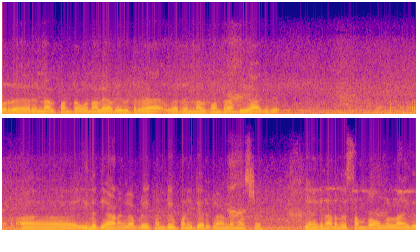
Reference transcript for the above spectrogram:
ஒரு ரெண்டு நாள் பண்ணுறேன் ஒரு நாள் அப்படியே விட்டுறேன் ஒரு ரெண்டு நாள் பண்ணுறேன் அப்படியே ஆகுது. இந்த தியானங்களை அப்படியே கண்டினியூ பண்ணிகிட்டே இருக்கலாம்ல மாஸ்டர் எனக்கு நடந்த சம்பவங்கள்லாம் இது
